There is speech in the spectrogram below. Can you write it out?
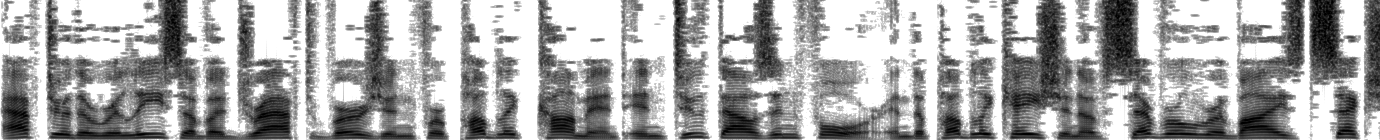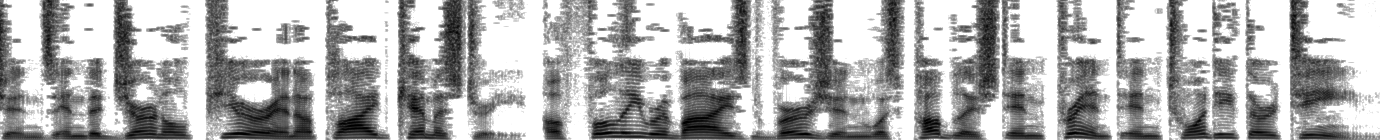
After the release of a draft version for public comment in 2004 and the publication of several revised sections in the journal Pure and Applied Chemistry, a fully revised version was published in print in 2013.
